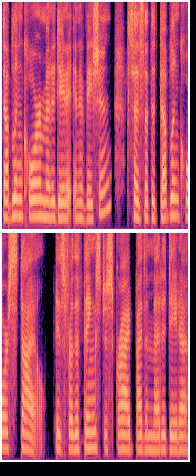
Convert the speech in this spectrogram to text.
Dublin Core Metadata Innovation says that the Dublin Core style is for the things described by the metadata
